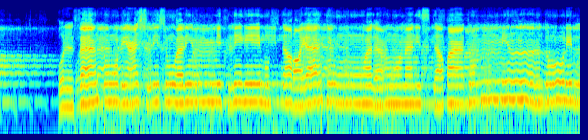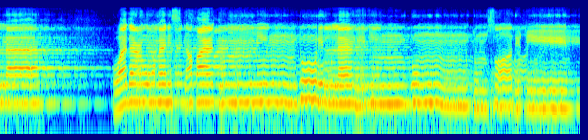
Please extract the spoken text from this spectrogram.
قل فاتوا بعشر سور مثله مفتريات وادعوا من استطعتم من دون الله ودعوا من استطعتم من دون الله إن كنتم صادقين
